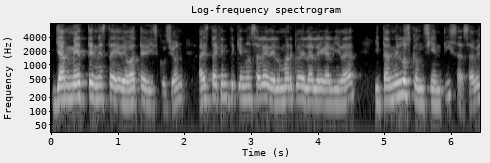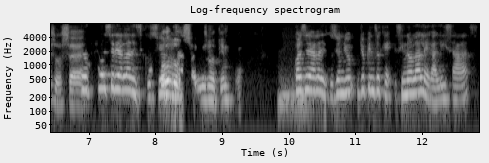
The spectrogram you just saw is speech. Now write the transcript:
ya mete en este debate de discusión a esta gente que no sale del marco de la legalidad y también los concientiza, ¿sabes? O sea, ¿cuál sería la discusión? Todos al mismo tiempo. ¿Cuál sería la discusión? Yo, yo pienso que si no la legalizas,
